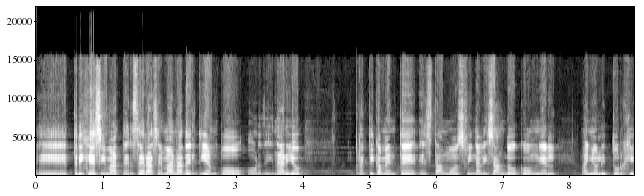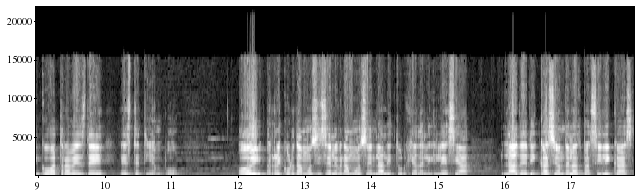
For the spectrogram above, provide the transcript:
eh, trigésima tercera semana del tiempo ordinario. Y prácticamente estamos finalizando con el año litúrgico a través de este tiempo. Hoy recordamos y celebramos en la liturgia de la iglesia la dedicación de las basílicas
